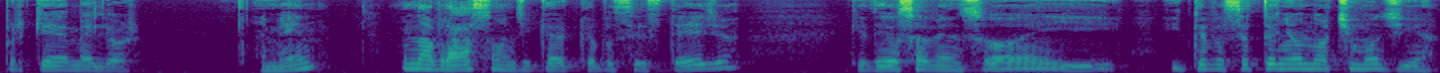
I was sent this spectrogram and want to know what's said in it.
porque é melhor. Amém? Um abraço onde quer que você esteja. Que Deus abençoe e, e que você tenha um ótimo dia.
